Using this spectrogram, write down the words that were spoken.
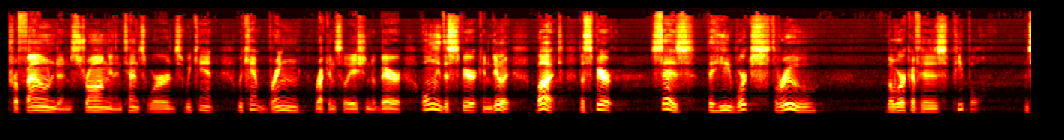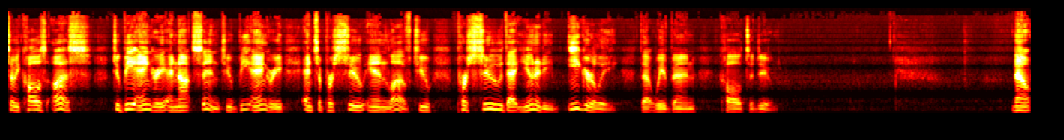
profound and strong and intense words. We can't, we can't bring reconciliation to bear. Only the Spirit can do it. But the Spirit says that He works through the work of His people. And so He calls us to be angry and not sin, to be angry and to pursue in love, to pursue that unity eagerly that we've been called to do. Now,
